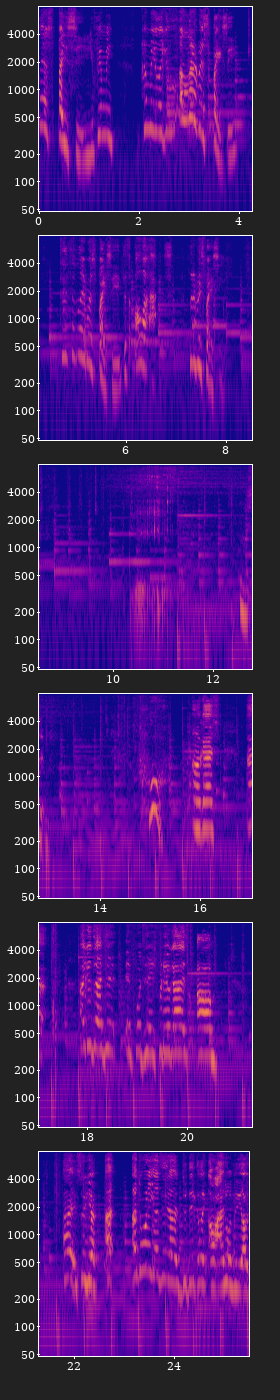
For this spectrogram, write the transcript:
a little spicy, you feel me? Feel me like a, a little bit spicy, just a little bit spicy. That's all I ask, a little bit spicy. Mm, Whew. Oh gosh. I I guess that's it, it for today's video guys. Um Alright, so yeah, I I don't want you guys to, uh, to think like, oh, I don't need, uh,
